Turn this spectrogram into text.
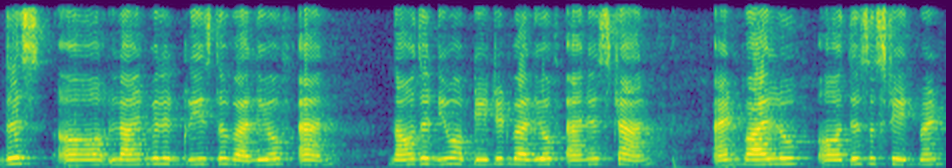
This uh, line will increase the value of n. Now the new updated value of n is 10 and while loop uh, this statement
